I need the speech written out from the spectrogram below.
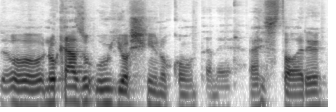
o- no caso o Yoshino conta, né, a história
